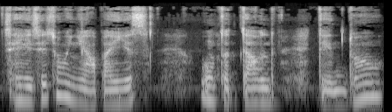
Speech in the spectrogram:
se registram em el país um total de 2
